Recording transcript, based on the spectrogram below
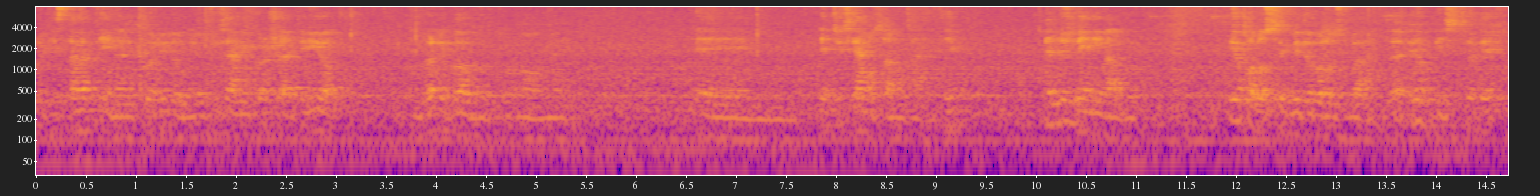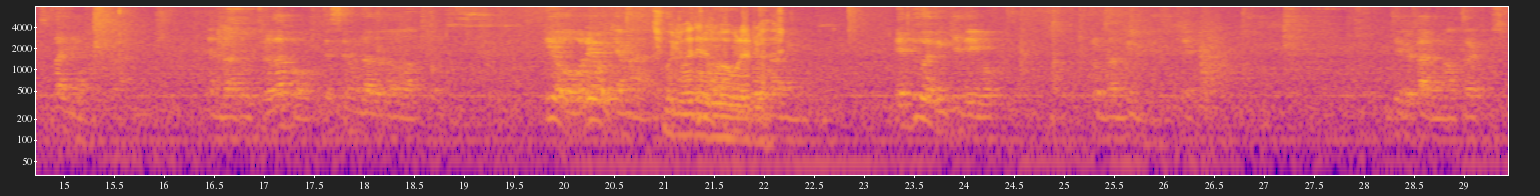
perché stamattina nel corridoio ci siamo incrociati io, non ricordo e, e ci siamo salutati e lui veniva lui. Io poi l'ho seguito con lo sguardo e ho visto che sbagliava strada. È andato oltre la porta e se n'è andato dall'altra parte. Io lo volevo chiamare. Ci voglio vedere dove vuole arrivare. E due mi chiedevo, probabilmente, deve fare un'altra cosa.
